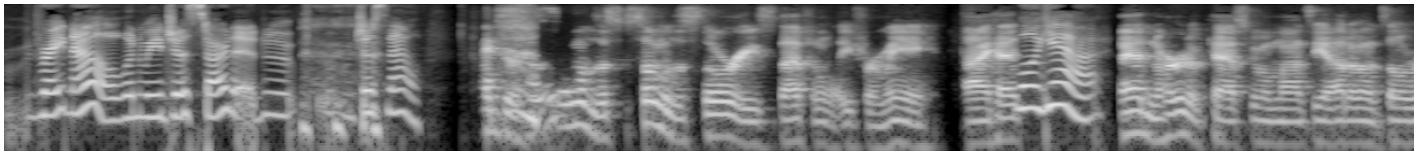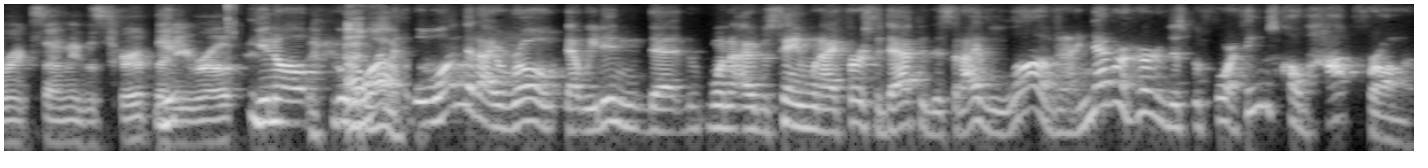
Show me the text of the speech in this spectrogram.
right now, when we just started, just now. some of the some of the stories definitely for me. I had well, yeah. I hadn't heard of Cask of Amontillado until Rick sent me the script that you, he wrote. You know, the, oh, one, wow. the one that I wrote that we didn't that when I was saying when I first adapted this that I loved and I never heard of this before. I think it was called Hop Frog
